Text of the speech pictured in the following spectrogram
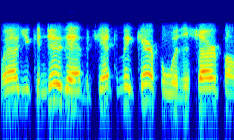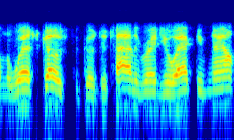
Well, you can do that, but you have to be careful with the surf on the west coast because it's highly radioactive now,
